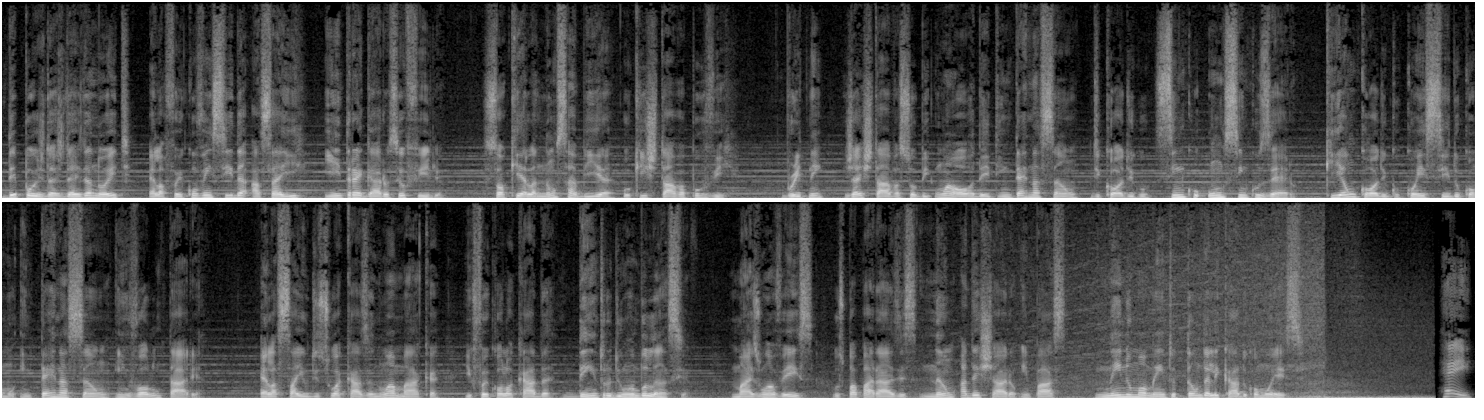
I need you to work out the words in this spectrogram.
Depois das 10 da noite, ela foi convencida a sair e entregar o seu filho. Só que ela não sabia o que estava por vir. Britney já estava sob uma ordem de internação de código 5150, que é um código conhecido como internação involuntária. Ela saiu de sua casa numa maca e foi colocada dentro de uma ambulância. Mais uma vez, os paparazzis não a deixaram em paz nem num momento tão delicado como esse. Hey,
